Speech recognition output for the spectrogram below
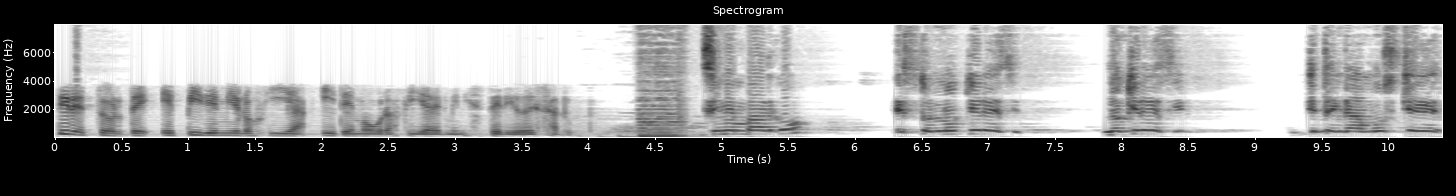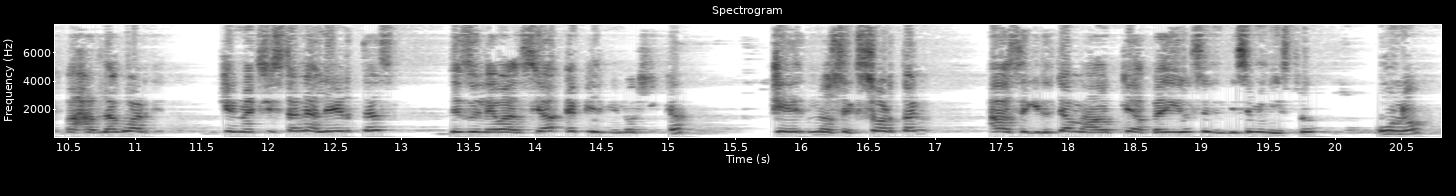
director de Epidemiología y Demografía del Ministerio de Salud. Sin embargo, esto no quiere decir, no quiere decir que tengamos que bajar la guardia, que no existan alertas de relevancia epidemiológica que nos exhortan a seguir el llamado que ha pedido el señor viceministro uno,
